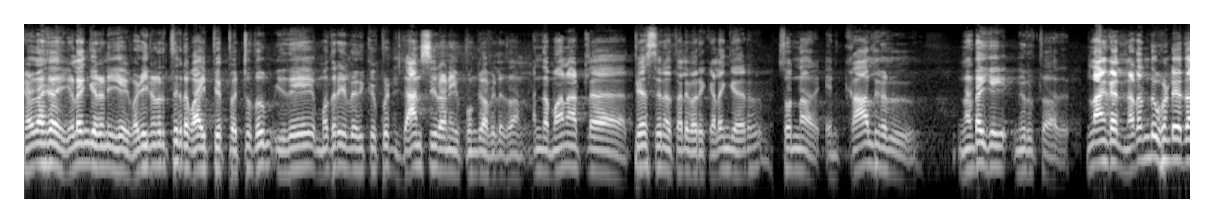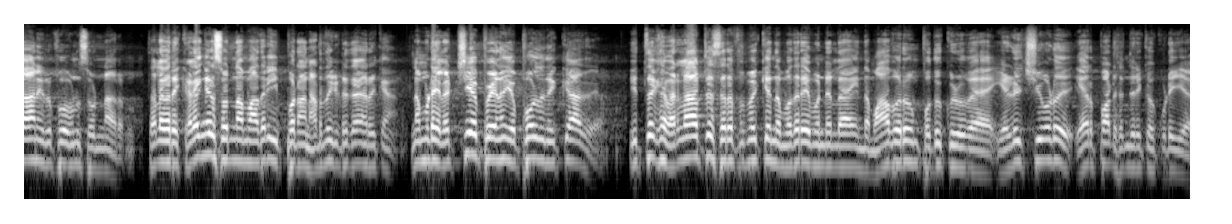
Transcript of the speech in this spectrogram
கழக இளைஞரணியை வழிநடத்துகிற வாய்ப்பை பெற்றதும் இதே மதுரையில் இருக்கக்கூடிய ஜான்சி ராணி பூங்காவில் தான். அந்த மாநாட்டில் பேசின தலைவர் கலைஞர் சொன்னார் என் கால்கள் நடையை நிறுத்தாது. நாங்கள் நடந்து கொண்டே தான் இருப்போம்னு சொன்னார். தலைவர் கலைஞர் சொன்ன மாதிரி இப்போ நான் நடந்துக்கிட்டு தான் இருக்கேன். நம்முடைய லட்சிய பயணம் எப்பொழுது நிற்காது. இத்தகைய வரலாற்று சிறப்புமிக்க இந்த மதுரை மண்ணில் இந்த மாபெரும் பொதுக்குழுவை எழுச்சியோடு ஏற்பாடு செஞ்சிருக்கக்கூடிய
